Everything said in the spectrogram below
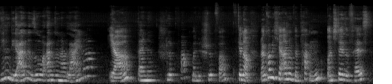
Hingen die alle so an so einer Leine? Ja, Deine Schlüpfer? meine Schlüpfer. Genau. Und dann komme ich hier an und wir packen und stelle so fest,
